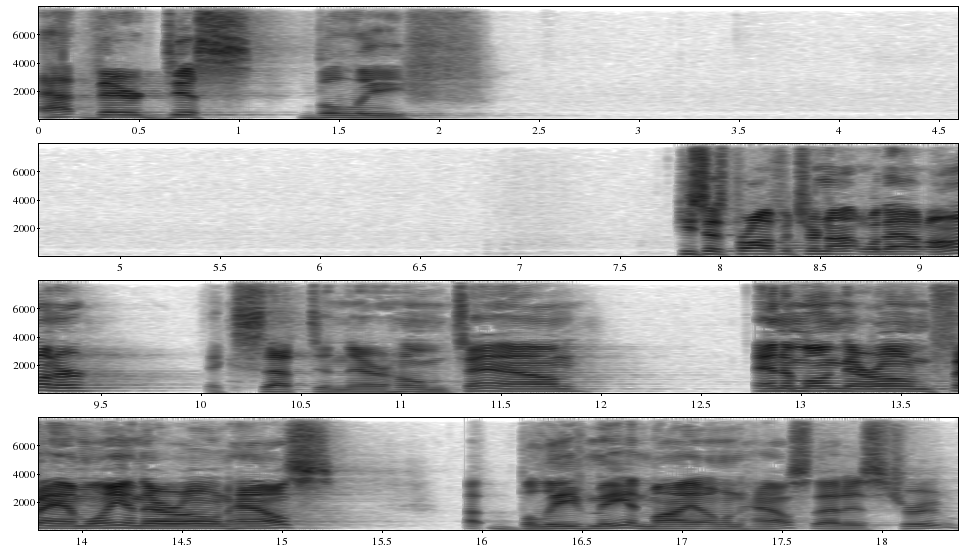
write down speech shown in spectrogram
at their disbelief. He says, Prophets are not without honor, except in their hometown and among their own family and their own house. Uh, believe me, in my own house, that is true.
